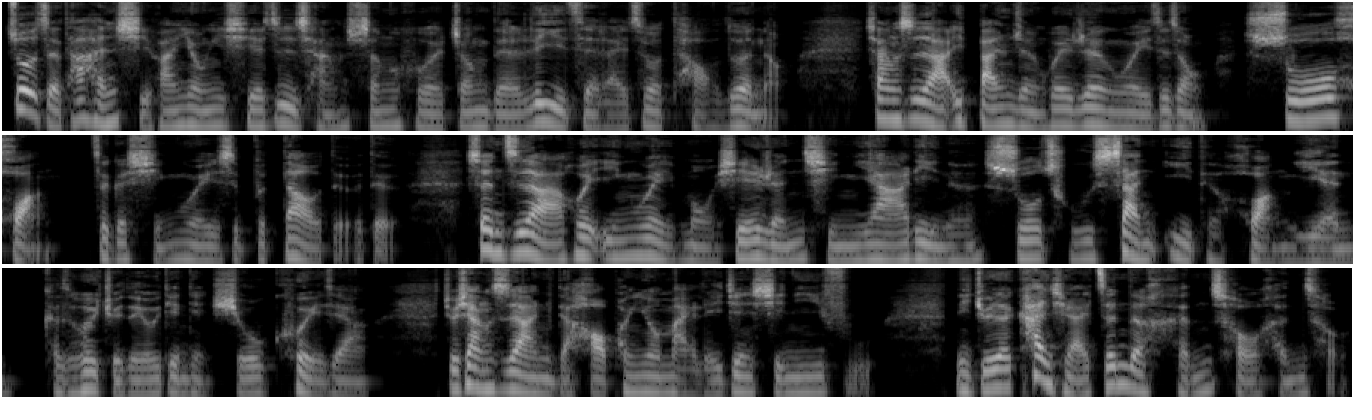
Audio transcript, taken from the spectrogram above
作者他很喜欢用一些日常生活中的例子来做讨论哦，像是啊，一般人会认为这种说谎这个行为是不道德的，甚至啊，会因为某些人情压力呢，说出善意的谎言，可是会觉得有点点羞愧。这样，就像是啊，你的好朋友买了一件新衣服，你觉得看起来真的很丑很丑，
